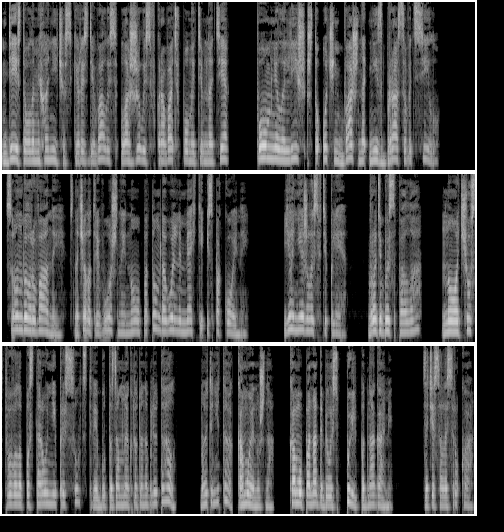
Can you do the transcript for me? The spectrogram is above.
Действовала механически, раздевалась, ложилась в кровать в полной темноте, помнила лишь, что очень важно не сбрасывать силу. Сон был рваный, сначала тревожный, но потом довольно мягкий и спокойный. Я нежилась в тепле. Вроде бы спала, но чувствовала постороннее присутствие, будто за мной кто-то наблюдал. Но это не так. Кому я нужна? Кому понадобилась пыль под ногами? Зачесалась рука.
